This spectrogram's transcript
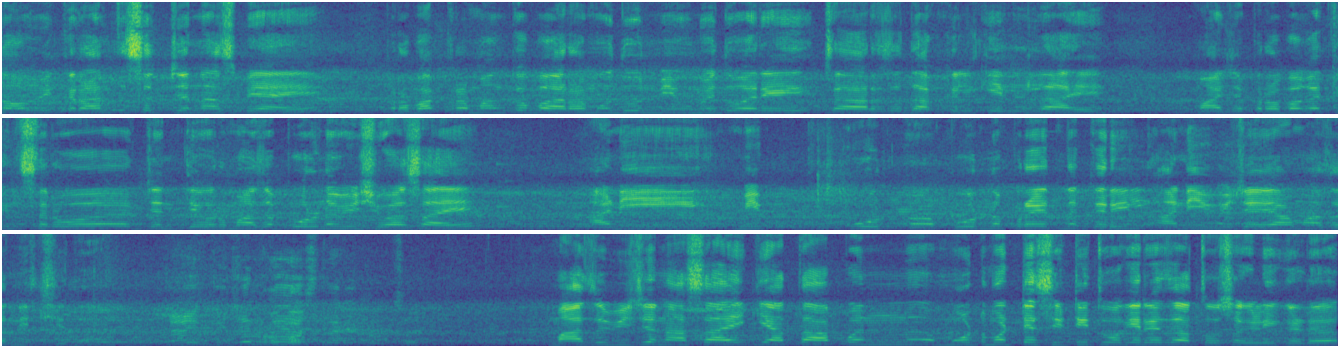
नाव विक्रांत सज्जन आसबे आहे. प्रभाग क्रमांक बारामधून मी उमेदवारीचा अर्ज दाखल केलेला आहे. माझ्या प्रभागातील सर्व जनतेवर माझा पूर्ण विश्वास आहे आणि मी पूर पूर्ण प्रयत्न करील आणि विजय हा माझा निश्चित आहे. माझं विजन असं आहे की आता आपण मोठमोठ्या सिटीत वगैरे जातो सगळीकडं.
